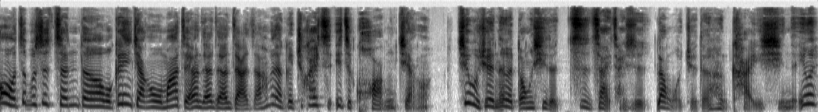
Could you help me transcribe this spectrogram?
哦，这不是真的哦！我跟你讲，我妈怎样怎样怎样怎样怎样，他们两个就开始一直狂讲哦。其实我觉得那个东西的自在才是让我觉得很开心的，因为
